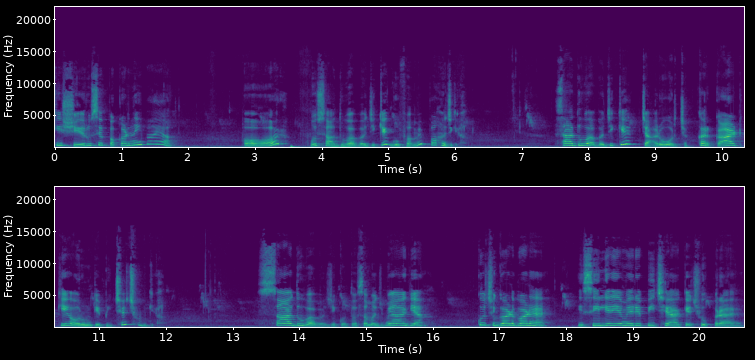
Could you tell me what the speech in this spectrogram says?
कि शेर उसे पकड़ नहीं पाया और वो साधु बाबा जी के गुफा में पहुँच गया। साधु बाबा जी के चारों ओर चक्कर काट के और उनके पीछे छुप गया। साधु बाबा जी को तो समझ में आ गया। कुछ गड़बड़ है, इसीलिए ये मेरे पीछे आके छुप रहा है।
